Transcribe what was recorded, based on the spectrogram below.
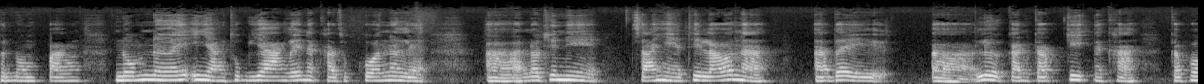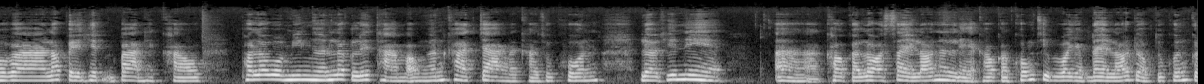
ขนมปัง นมเนยอีอย่างทุกอย่างเลยนะคะทุกคนนั่นแหละอ่าเราที่นี่สาเหตุที่เราน่ะอ่าได้อ่าเลิกกันกับกิ๊กนะคะก็เพราะว่าเราไปเฮ็ดบ้านให้เขาเพราะเราบ่มีเงินเราก็เลยถามเอาเงินค่าจ้างนะคะทุกคนแล้วที่นี่อ่าเขาก็รอใส่เรานั่นแหละ เขาก็คงสิว่าอยากได้เราดอกทุกคนก็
